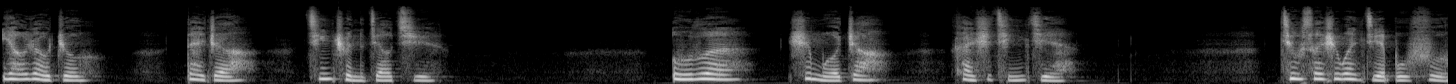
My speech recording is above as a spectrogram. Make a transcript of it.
妖娆中带着清纯的娇躯。无论是魔障还是情结，就算是万劫不复、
